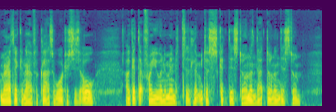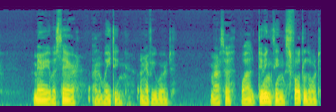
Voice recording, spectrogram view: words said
Martha can I have a glass of water, she said, Oh, I'll get that for you in a minute. Let me just get this done and that done and this done. Mary was there and waiting on every word. Martha, while doing things for the Lord,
